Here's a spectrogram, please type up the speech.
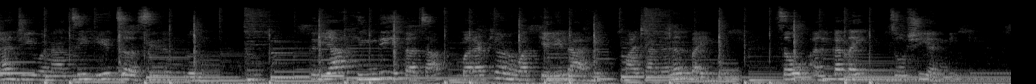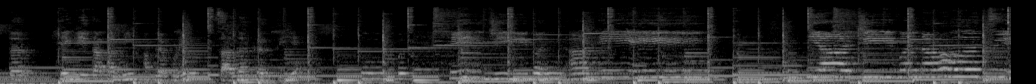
या जीवनाचे हेच असे रंग या हिंदी गीताचा मराठी अनुवाद केलेला आहे माझ्या ननदबाईंनी सौ अलकाताई जोशी यांनी. तर हे गीत आता मी आपल्या पुढे सादर करते हे जीवन आहे. या जीवनाचे.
